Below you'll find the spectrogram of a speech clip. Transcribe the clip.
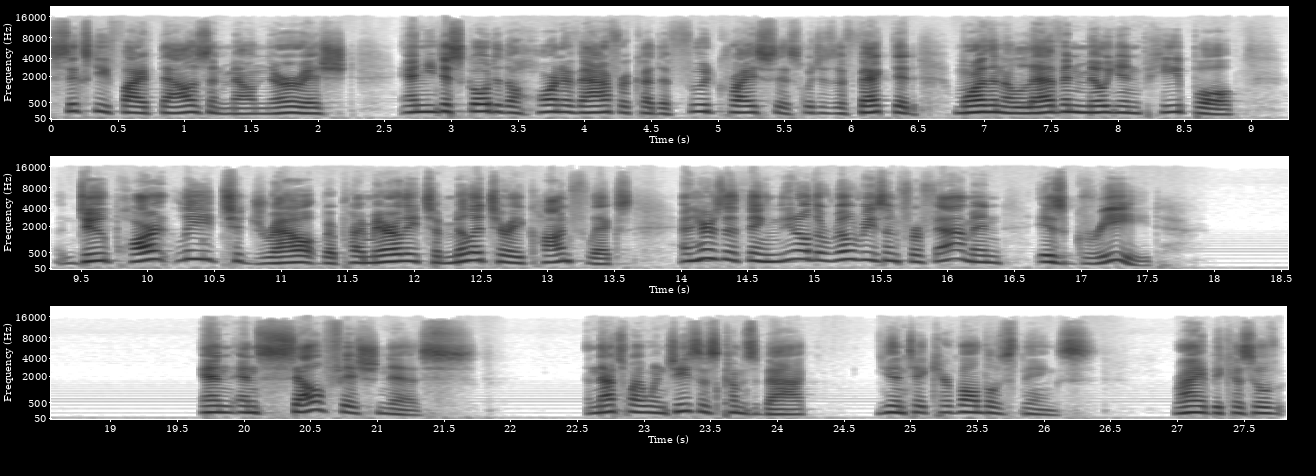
65,000 malnourished. And you just go to the Horn of Africa, the food crisis, which has affected more than 11 million people, due partly to drought, but primarily to military conflicts. And here's the thing you know, the real reason for famine is greed and, and selfishness. And that's why when Jesus comes back, you can take care of all those things, right? Because he'll,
